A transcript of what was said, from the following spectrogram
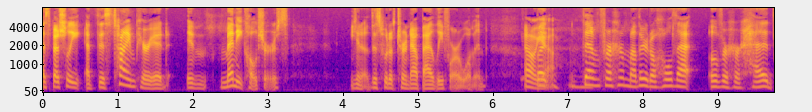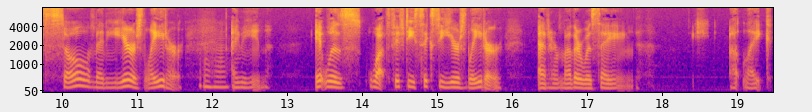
especially at this time period in many cultures you know this would have turned out badly for a woman. Oh but yeah. Mm-hmm. then for her mother to hold that over her head so many years later mm-hmm. i mean it was what 50 60 years later and her mother was saying uh, like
